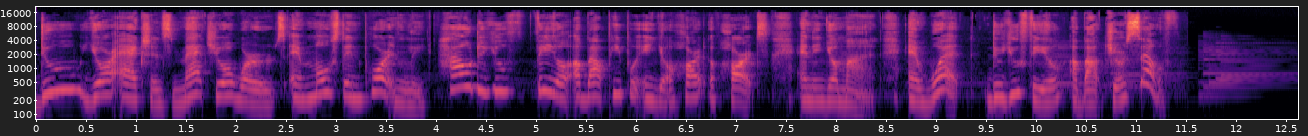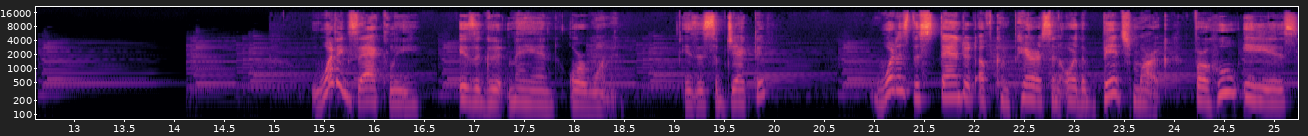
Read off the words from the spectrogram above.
Do your actions match your words? And most importantly, how do you feel about people in your heart of hearts and in your mind? And what do you feel about yourself? What exactly is a good man or woman? Is it subjective? What is the standard of comparison or the benchmark for who is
